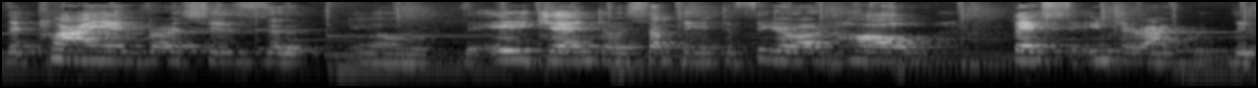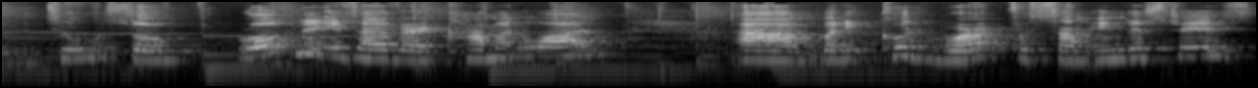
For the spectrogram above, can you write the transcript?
the client versus the, you know, the agent or something to figure out how best to interact with the, two. So role playing is not a very common one, um, but it could work for some industries.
